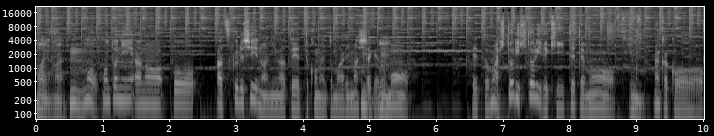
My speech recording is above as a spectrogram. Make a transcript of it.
はいはい。うん、もう本当に、あの、こう、暑苦しいのは苦手ってコメントもありましたけども、えっと、まあ、一人一人で聞いてても、うん。なんかこ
